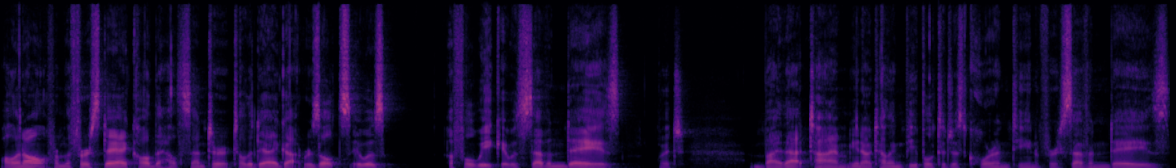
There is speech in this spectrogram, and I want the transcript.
All in all, from the first day I called the health center till the day I got results, it was a full week. It was seven days, which by that time, you know, telling people to just quarantine for seven days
